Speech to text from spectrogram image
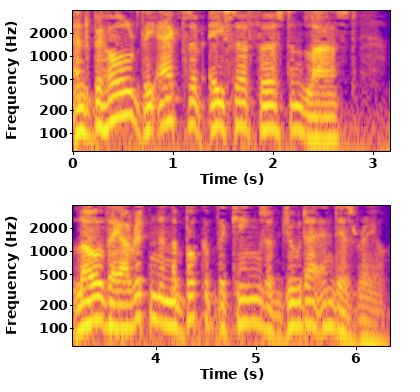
And behold, the acts of Asa first and last, lo, they are written in the book of the kings of Judah and Israel.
